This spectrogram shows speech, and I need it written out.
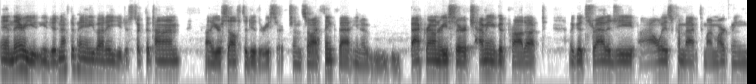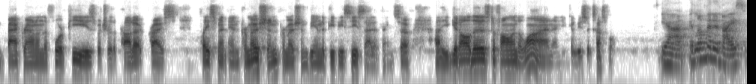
and there you you didn't have to pay anybody you just took the time uh, yourself to do the research. And so I think that, you know, background research, having a good product, a good strategy. I always come back to my marketing background on the four P's, which are the product, price, placement, and promotion. Promotion being the PPC side of things. So uh, you get all those to fall into line and you can be successful. Yeah, I love that advice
